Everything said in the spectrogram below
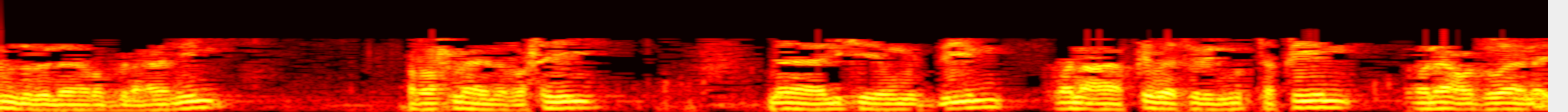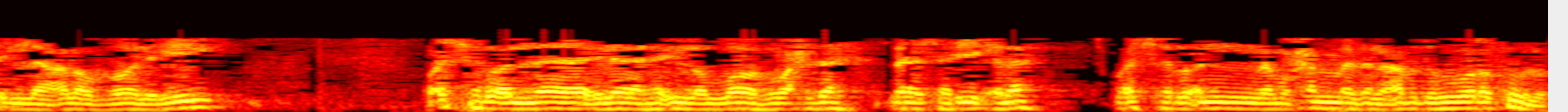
الحمد لله رب العالمين. الرحمن الرحيم. مالك يوم الدين والعاقبة للمتقين ولا عدوان إلا على الظالمين. وأشهد أن لا إله إلا الله وحده لا شريك له. وأشهد أن محمدا عبده ورسوله.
